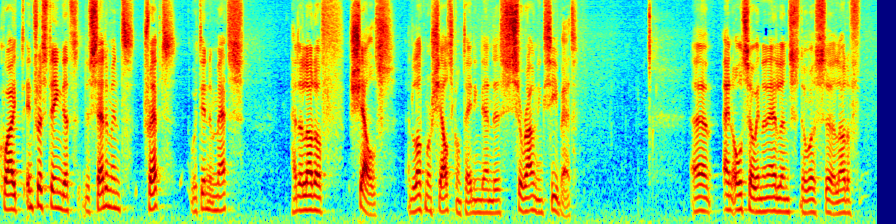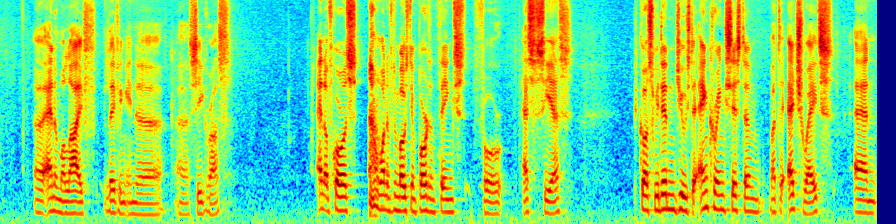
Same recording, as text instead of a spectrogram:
quite interesting that the sediment trapped within the mats had a lot of shells, and a lot more shells containing than the surrounding seabed. Um, and also in the Netherlands, there was a lot of uh, animal life living in the uh, seagrass. And of course, one of the most important things for SCS, because we didn't use the anchoring system, but the edge weights, and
